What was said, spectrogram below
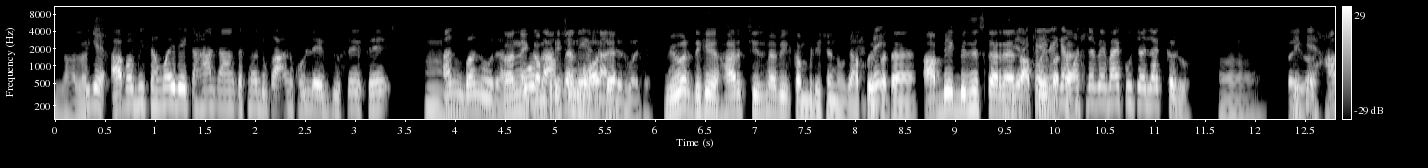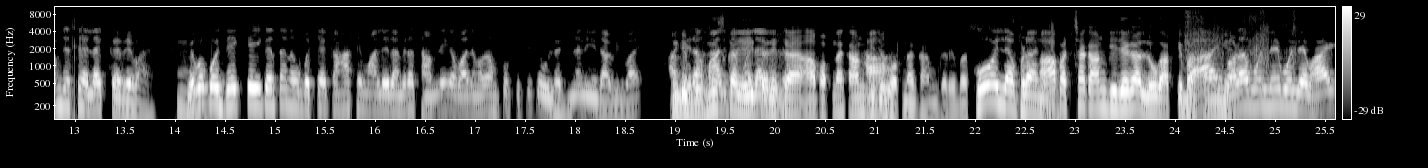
ठीक है आप अभी समझ रहे कहाँ कहाँ कितना दुकान खोल रहे एक दूसरे से हम्म, अन बन हो रहा हाँ, नहीं, वो काम competition करने की बहुत है। व्यूअर देखिए हर चीज़ में अभी कंपटीशन हो गया। आपको पता है। आप भी एक बिज़नेस कर रहे हैं तो आपको ही पता है। मतलब है भाई कुछ अलग करो। हाँ, सही ठीक है हम जैसे अलग कर रहे भाई। हम्म। मेरे को कोई देख के ही करता ना वो बच्चा कहाँ से माल ले रहा है मेरा सामने का बात है मगर हमको किसी से उलझना नहीं है दाविर भाई। देखिए बिज़नेस का यही तरीका है। आप अपना काम कीजिए हाँ। वो अपना काम करे बस। कोई लफड़ा नहीं। आप अच्छा काम कीजिएगा लोग आपके पास आएँगे। बड़ा बोल नहीं बोल रहे भाई।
